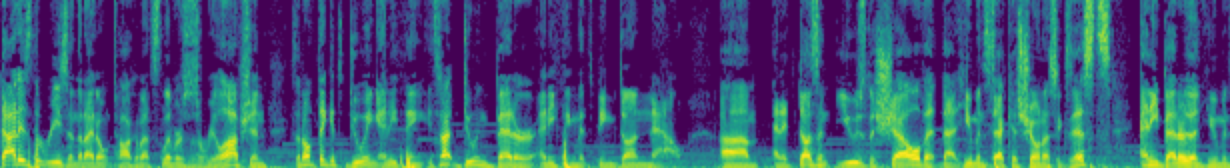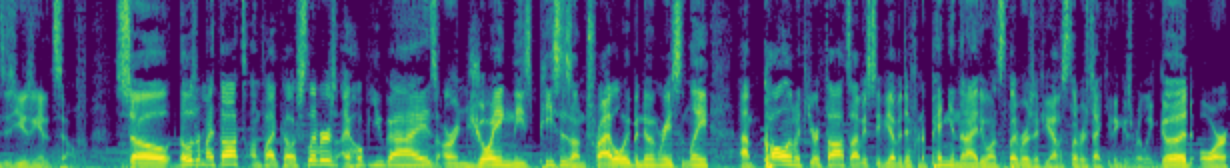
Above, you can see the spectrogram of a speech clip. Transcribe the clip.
that is the reason that I don't talk about slivers as a real option, because I don't think it's doing anything. It's not doing better anything that's being done now. Um, and it doesn't use the shell that that humans deck has shown us exists any better than humans is using it itself. So those are my thoughts on five color slivers. I hope you guys are enjoying these pieces on tribal we've been doing recently. Um, call in with your thoughts. Obviously, if you have a different opinion than I do on slivers, if you have a slivers deck you think is really good, or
